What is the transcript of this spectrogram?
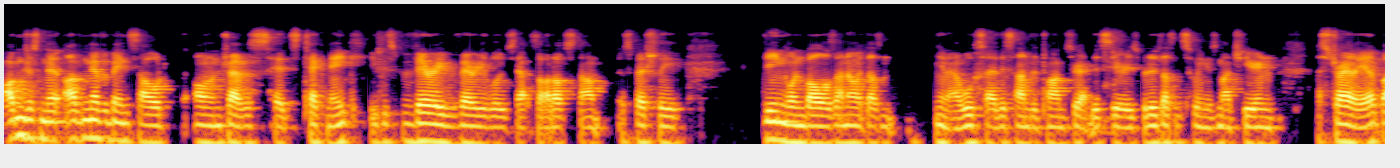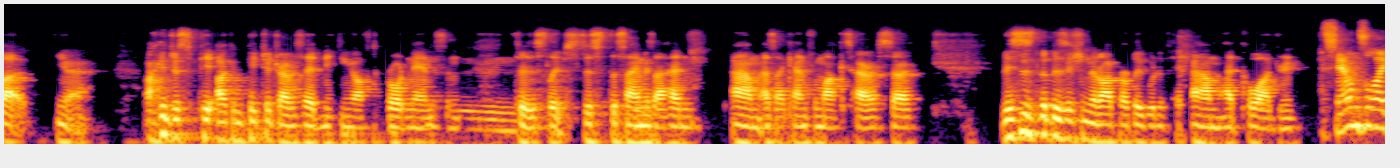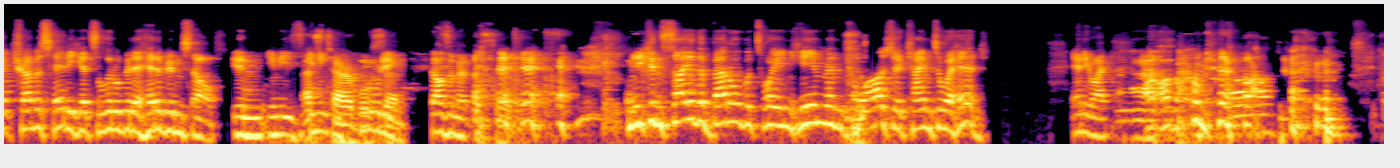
I'm just ne- I've never been sold on Travis Head's technique. He's very very loose outside off stump, especially the England bowlers. I know it doesn't, you know, we'll say this hundred times throughout this series, but it doesn't swing as much here in Australia. But you know, I can just I can picture Travis Head nicking off to Broad Anderson mm. through the slips, just the same as I had um, as I can for Marcus Harris. So this is the position that I probably would have um, had Khawaja in. It sounds like Travis Head he gets a little bit ahead of himself in in his That's in his terrible, building, doesn't it? and you can say the battle between him and Khawaja came to a head. Anyway, uh, uh,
